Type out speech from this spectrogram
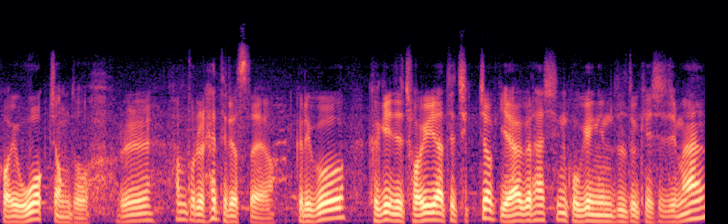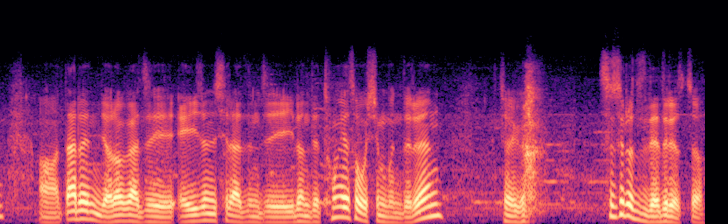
거의 5억 정도를 환불을 해드렸어요. 그리고 그게 이제 저희한테 직접 예약을 하신 고객님들도 계시지만 어, 다른 여러 가지 에이전시라든지 이런 데 통해서 오신 분들은 저희가 수수료도 내드렸죠.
